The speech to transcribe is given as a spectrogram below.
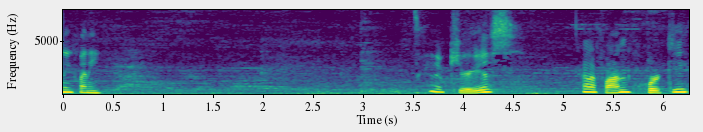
Funny, funny. It's kind of curious. Kind of fun, quirky.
